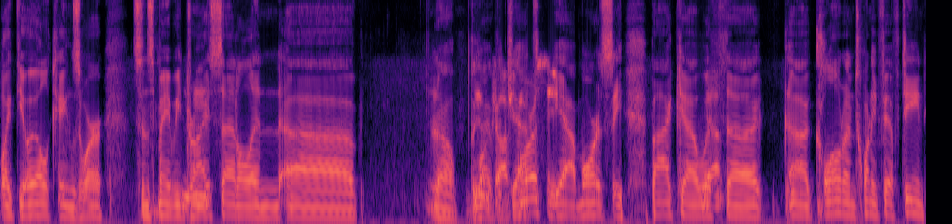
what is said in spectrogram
like the Oil Kings were since maybe mm-hmm. Draisaitl and. Uh, no, the guy Josh Morrissey. Yeah, Morrissey back uh, with yeah. uh, uh, Kelowna in 2015.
